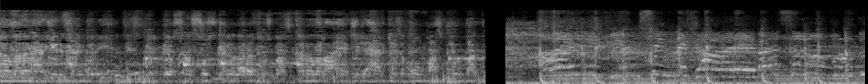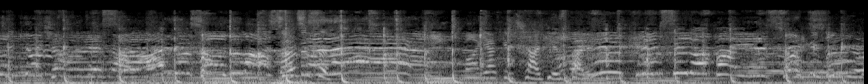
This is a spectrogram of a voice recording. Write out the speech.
Karalara her yeri sen hittis Bilmiyorsan sus karalara tuz bas. Karalara ayak ile herkese kompas kurban. Aynı kimsin ne çare? Ben sana vurdum bir çare? Sarardım saldım asıtı Manyak gibi şarkı ezberledim. Kimsin o payı? Sevdanın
